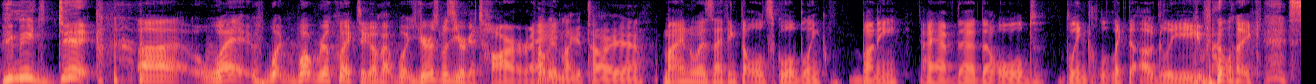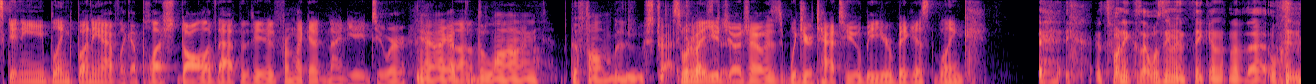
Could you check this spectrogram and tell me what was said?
he means dick. Uh, what? What? What? Real quick to go back. What? Yours was your guitar, right? Probably my guitar. Yeah. Mine was, I think, the old school Blink bunny. I have the the old Blink, like the ugly, like skinny Blink bunny. I have like a plush doll of that that they did from like a '98 tour. Yeah, and I got the DeLonge, the phone blue Stratocaster. So what about you, JoJo? Is would your tattoo be your biggest Blink? It's funny because I wasn't even thinking of that when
